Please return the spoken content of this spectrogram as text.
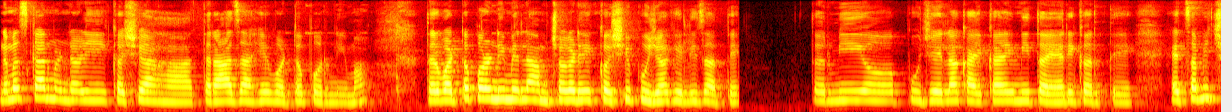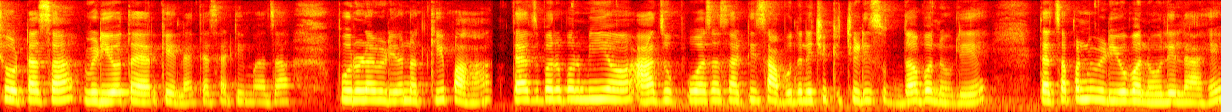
नमस्कार मंडळी कशी आहात? तर आज आहे वटपौर्णिमा. तर वटपौर्णिमेला आमच्याकडे कशी पूजा केली जाते? तर मी पूजेला काय काय मी तयारी करते याचा मी छोटासा व्हिडिओ तयार केला आहे त्यासाठी माझा पूर्ण व्हिडिओ नक्की पहा. त्याचबरोबर मी आज उपवासासाठी साबुदाण्याची खिचडीसुद्धा बनवली आहे. त्याचा पण व्हिडिओ बनवलेला आहे.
